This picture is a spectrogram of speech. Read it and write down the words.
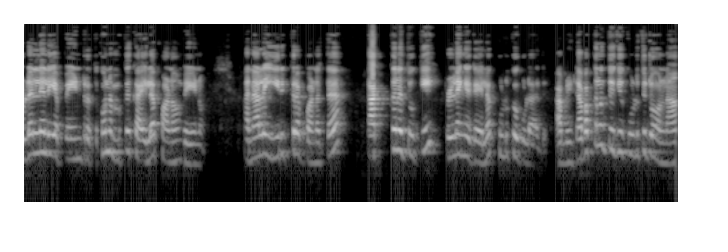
உடல்நிலையை பேணுறதுக்கும் நமக்கு கையில் பணம் வேணும். அதனால இருக்கிற பணத்தை டக்குன்னு தூக்கி பிள்ளைங்க கையில கொடுக்க கூடாது. அப்படி டபக்குன்னு தூக்கி கொடுத்துட்டோம்னா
